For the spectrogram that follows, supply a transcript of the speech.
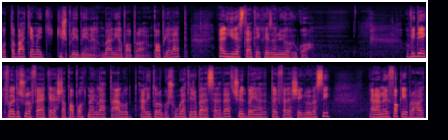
ott a bátyám egy kis plébén bárnia papra, papja lett, elhíreztelték, hogy ez a a huga. A vidékföldes ura felkereste a papot, meglátta állítólag a hugát és beleszeretett, sőt bejelentette, hogy feleségül veszi. Erre a nő faképre hagy,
